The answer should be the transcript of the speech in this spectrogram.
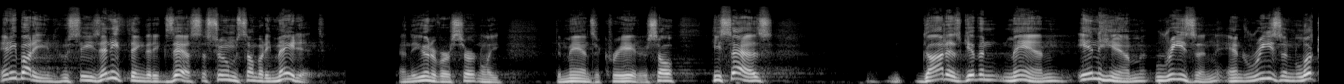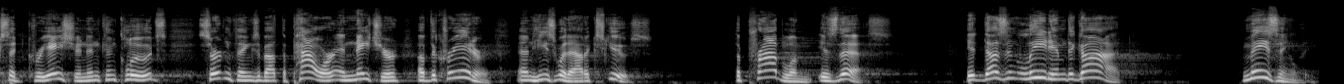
Anybody who sees anything that exists assumes somebody made it, and the universe certainly demands a creator. So he says, God has given man in him reason, and reason looks at creation and concludes certain things about the power and nature of the creator, and he's without excuse. The problem is this. It doesn't lead him to God. Amazingly,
